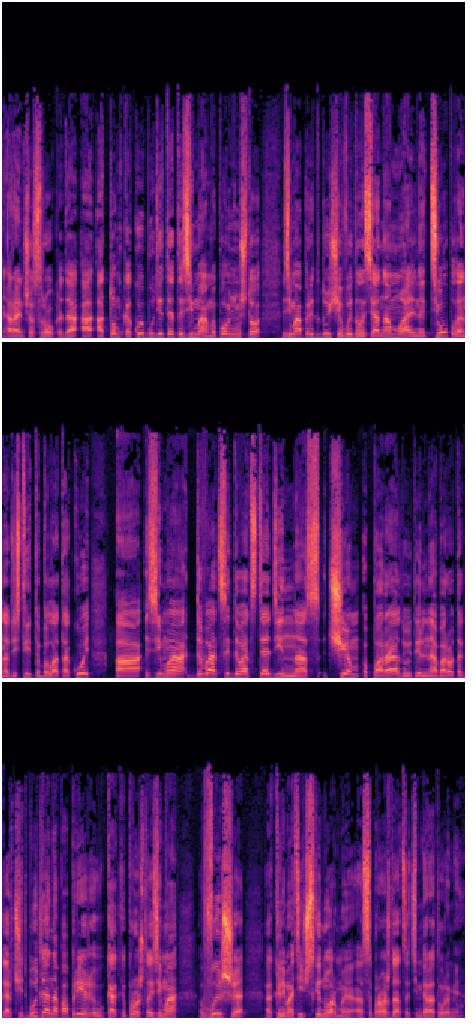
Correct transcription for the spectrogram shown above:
раньше срока, да, а о том, какой будет эта зима. Мы помним, что Зима предыдущая выдалась аномально теплая, она действительно была такой. А зима 2021 нас чем порадует или наоборот огорчит? Будет ли она, как и прошлая зима, выше климатической нормы сопровождаться температурами?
